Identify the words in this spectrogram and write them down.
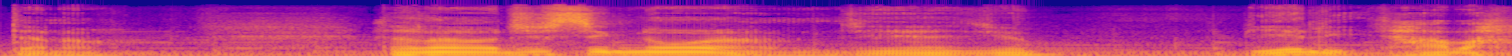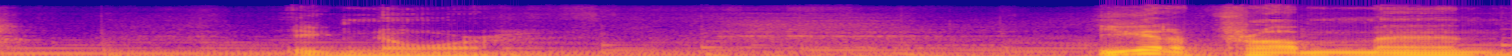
Don't know. Don't know. Just ignore him. 就就别理他吧。Ignore. You got a problem, man?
